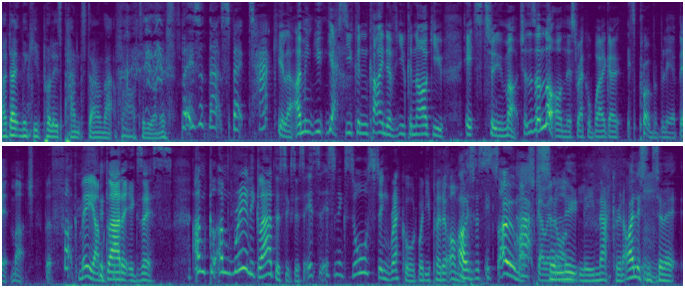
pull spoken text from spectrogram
I don't think he'd pull his pants down that far, to be honest. But isn't that spectacular? I mean, you, yes, you can kind of you can argue it's too much. There's a lot on this record where I go, it's probably a bit much. But fuck me, I'm glad it exists. I'm gl- I'm really glad this exists. It's it's an exhausting record when you put it on Oh, because there's so much going on. Mm. absolutely knackering. I listened to it.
